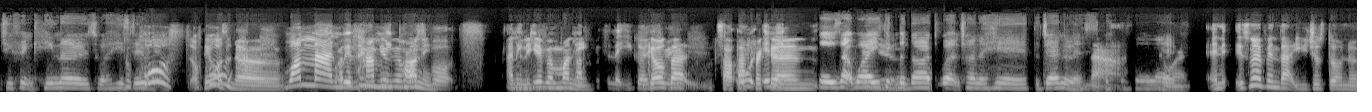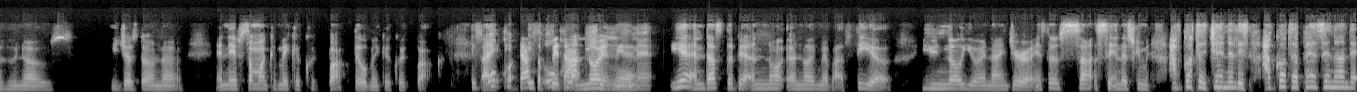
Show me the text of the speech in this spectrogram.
Do you think he knows what he's doing? of doing? course, of They all course. know. One man Why with did how many him money? passports? And And he they give him money. passport to let you go Girls through. that South all in it. African. So is that why you think the guards weren't trying to hear the journalists? Nah, Because they're like, weren't. And it's not even that you just don't know who knows. You just don't know. And if someone can make a quick buck, they'll make a quick buck. It's Like, all, co- that's it's the bit that annoyed me. isn't it? Yeah, and that's the bit anno- annoyed me about Theo. You know you're in Nigeria. Instead of sa- sitting there screaming, I've got a journalist, I've got a person on there.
